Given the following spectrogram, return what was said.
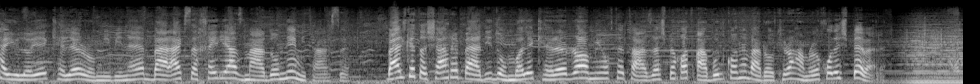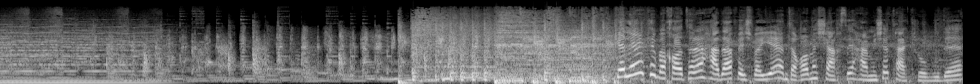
هیولای کلر رو می‌بینه برعکس خیلی از مردم نمیترسه. بلکه تا شهر بعدی دنبال کرر را میفته تا ازش بخواد قبول کنه و راکی رو همراه خودش ببره. کلر که به خاطر هدفش و یه انتقام شخصی همیشه تکرو بوده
